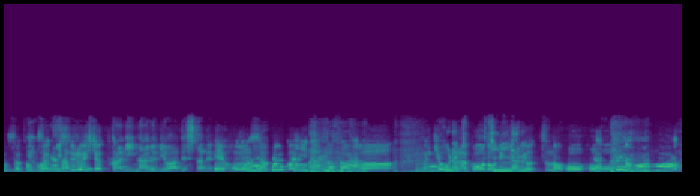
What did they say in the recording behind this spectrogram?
うん。さっき絵本さっきスルーしちゃった作家になるにはでしたね。絵本作家になるには、うん今日から行動できる4つの方法。4つの方法、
